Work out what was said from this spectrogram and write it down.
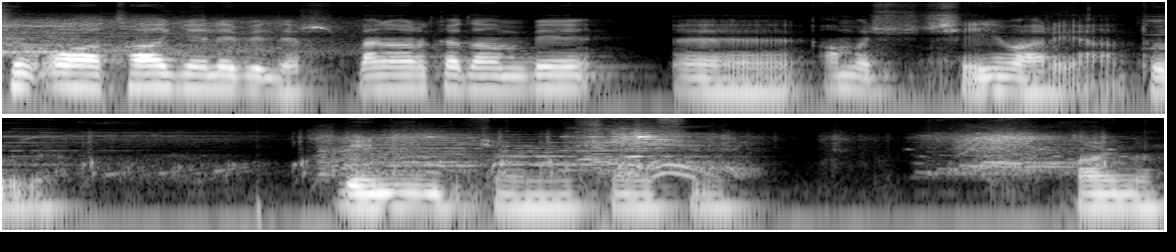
Şimdi o hata gelebilir. Ben arkadan bir eee, ama şeyi var ya dur bir. Deneyeyim bir kendim şansımı. Aynen.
